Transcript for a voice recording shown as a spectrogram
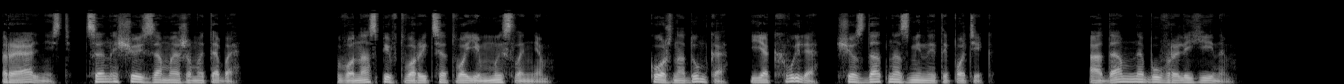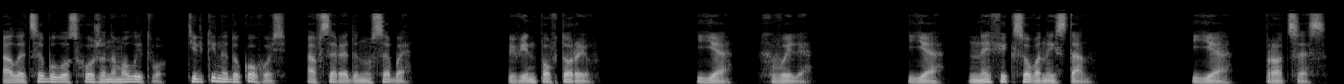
Реальність це не щось за межами тебе. Вона співтвориться твоїм мисленням. Кожна думка, як хвиля, що здатна змінити потік. Адам не був релігійним. Але це було схоже на молитву, тільки не до когось, а всередину себе. Він повторив Я хвиля. Я нефіксований стан. Я процес.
